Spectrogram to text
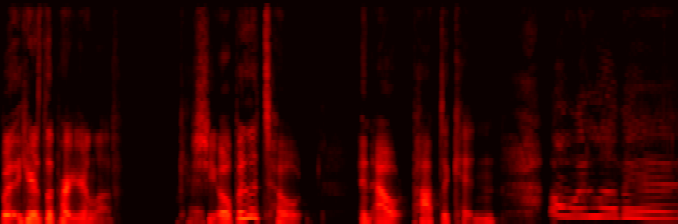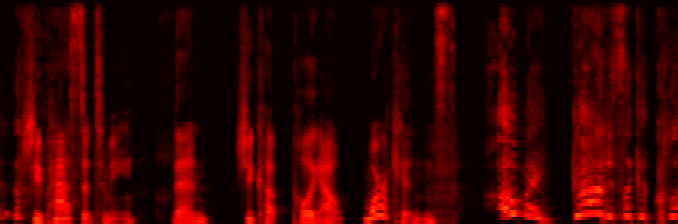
But here's the part you're in love. Okay. She opened the tote and out popped a kitten. oh, I love it. She passed it to me. Then she kept pulling out more kittens. Oh my god, it's like a clown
